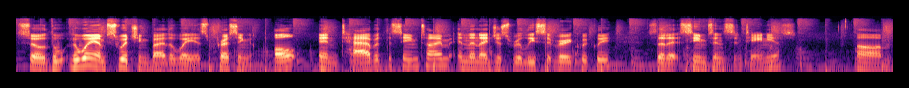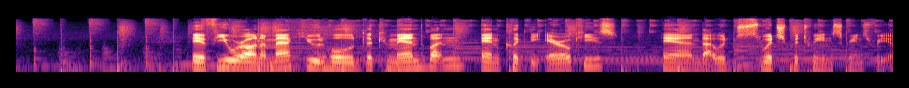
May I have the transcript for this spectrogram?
So the, the way I'm switching, by the way, is pressing Alt and Tab at the same time, and then I just release it very quickly so that it seems instantaneous. Um, if you were on a Mac, you would hold the Command button and click the arrow keys, and that would switch between screens for you.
